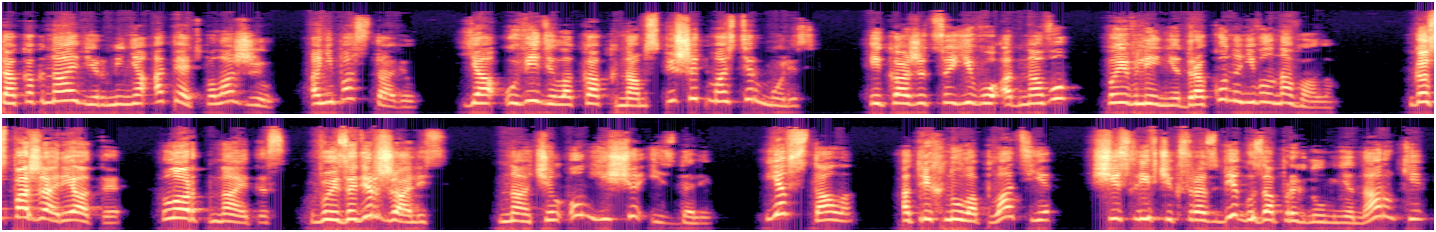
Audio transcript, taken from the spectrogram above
так как Найвер меня опять положил, а не поставил. Я увидела, как к нам спешит мастер Молис, и, кажется, его одного появление дракона не волновало. — Госпожа Риате, лорд Найтес, вы задержались! — начал он еще издали. Я встала, отряхнула платье, счастливчик с разбегу запрыгнул мне на руки,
